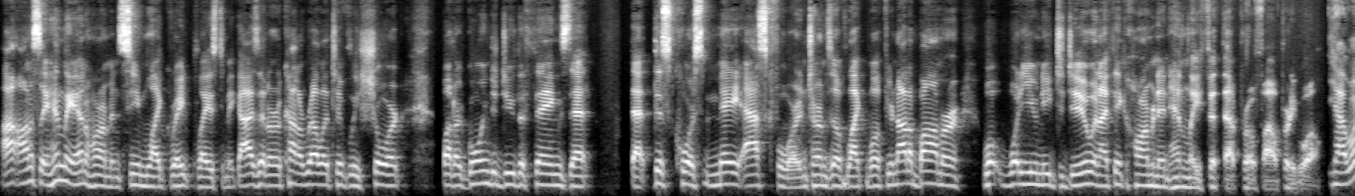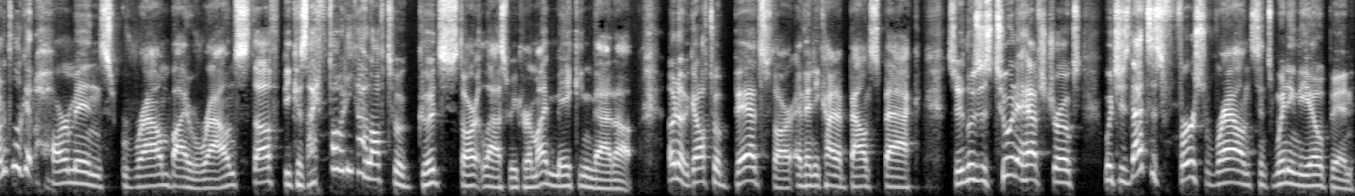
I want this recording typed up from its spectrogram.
honestly, Henley and Harman seem like great plays to me. Guys that are kind of relatively short, but are going to do the things that that this course may ask for in terms of like, well, if you're not a bomber, what what do you need to do? And I think Harman and Henley fit that profile pretty well. Yeah, I wanted to look at Harman's round by round stuff because I thought he got off to a good start last week, or am I making that up? Oh no, he got off to a bad start and then he kind of bounced back. So he loses two and a half strokes, which is that's his first round since winning the Open.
